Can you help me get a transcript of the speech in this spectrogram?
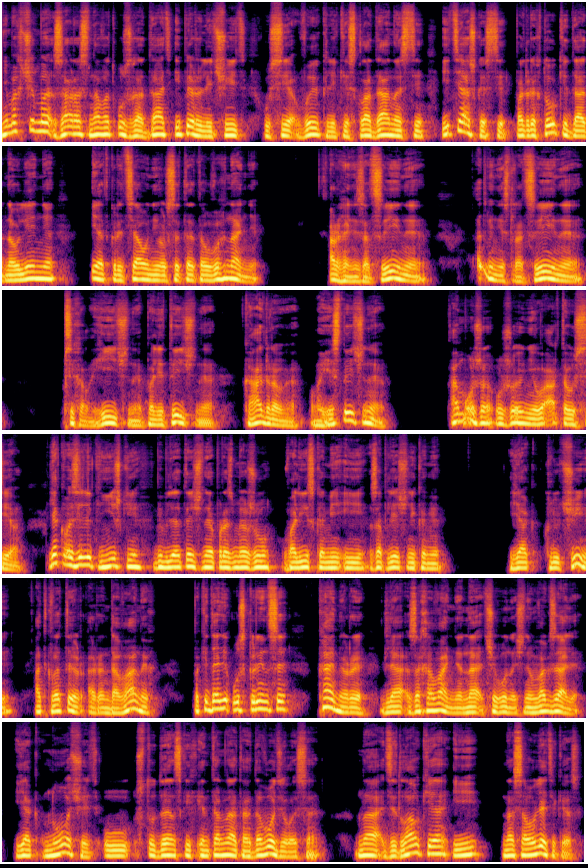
Немагчыма зараз нават узгадаць і пералічыць усе выклікі складанасці і цяжкасці падрыхтоўкі да аднаўлення і адкрыцця універсітэта ў выгнанні. Арганізацыйныя, адміністрацыйныя, псіхалагічныя, палітычныя, кадравыя, лагістычныя. А можа, ужо і не варта ўсе, як вазілі кніжкі бібліятэчныя праз мяжу валіскамі і заплечнікамі, як ключы, ад кватэр арендаваных пакідалі ў скрынцы камеры для захавання на чыгуначным вакзале. Як ночыць у студэнцкіх інтэрнатах даводзілася на дзедлаўке і на саулетікес.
